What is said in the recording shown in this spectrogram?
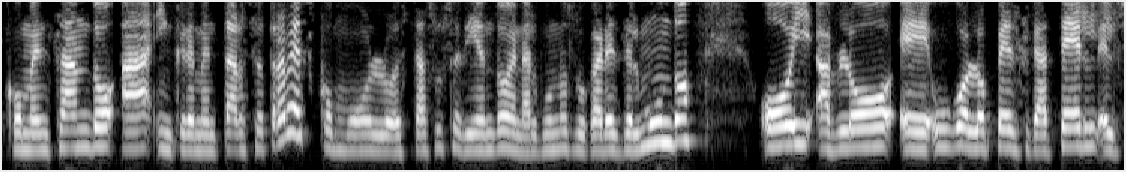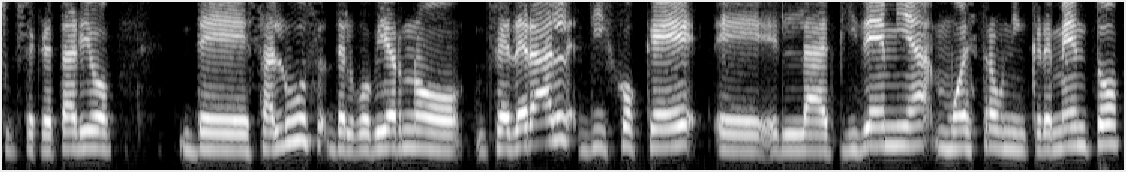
comenzando a incrementarse otra vez, como lo está sucediendo en algunos lugares del mundo. Hoy habló Hugo López Gatel, el subsecretario de Salud del gobierno federal, dijo que la epidemia muestra un incremento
